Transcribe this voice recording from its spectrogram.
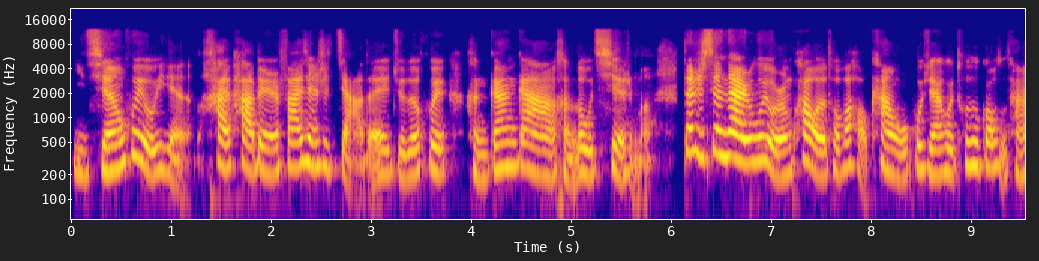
以前会有一点害怕被人发现是假的，哎，觉得会很尴尬、很露怯什么。但是现在如果有人夸我的头发好看，我或许还会偷偷告诉他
